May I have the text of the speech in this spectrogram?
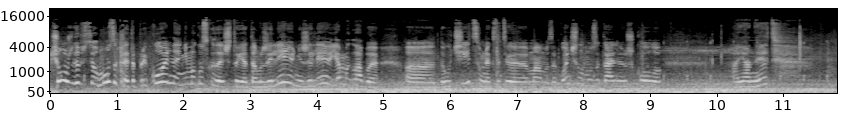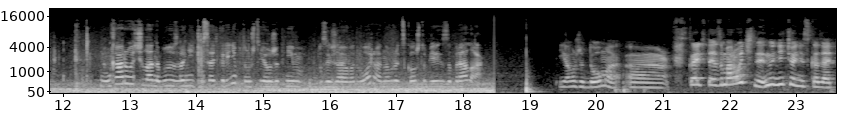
чуждо все. Музыка это прикольно. Не могу сказать, что я там жалею, не жалею. Я могла бы э, доучиться. У меня, кстати, мама закончила музыкальную школу, а я нет. Ну, короче, ладно, буду звонить, писать Карине, потому что я уже к ним заезжаю во двор, она вроде сказала, чтобы я их забрала. Я уже дома. Э, сказать, что я замороченная, ну ничего не сказать.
